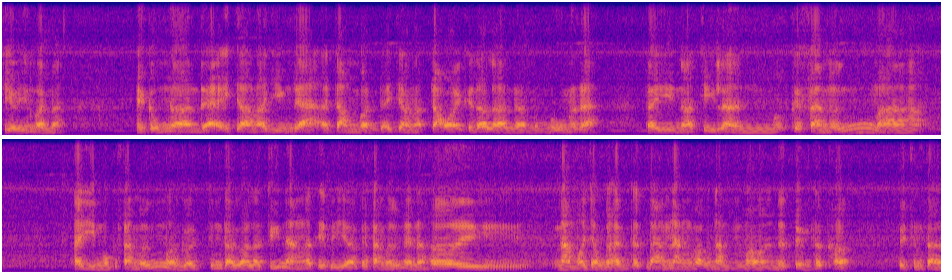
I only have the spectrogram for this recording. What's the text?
chiều với mình á thì cũng nên để cho nó diễn ra ở trong mình để cho nó trồi cái đó lên rồi mình buông nó ra. Tại vì nó chỉ là một cái phản ứng mà thay vì một cái phản ứng mà gọi, chúng ta gọi là trí năng á, thì bây giờ cái phản ứng này nó hơi nằm ở trong cái hình thức bản năng và cái nằm nó tiềm thức hơn thì chúng ta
